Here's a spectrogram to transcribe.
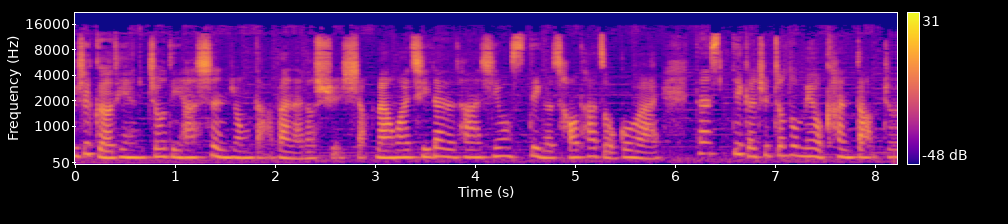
于是隔天，Jody 她盛装打扮来到学校，满怀期待的他希望 Stig 朝他走过来，但 Stig 却装作没有看到，就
